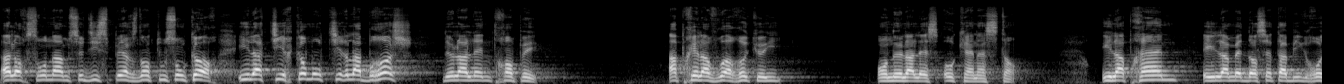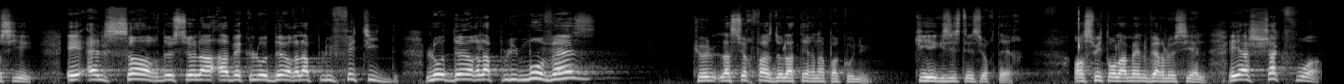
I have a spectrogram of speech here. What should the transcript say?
Alors son âme se disperse dans tout son corps. Il attire comme on tire la broche de la laine trempée. Après l'avoir recueillie, on ne la laisse aucun instant. Ils la prennent et ils la mettent dans cet habit grossier. Et elle sort de cela avec l'odeur la plus fétide, l'odeur la plus mauvaise que la surface de la terre n'a pas connue, qui existait sur terre. Ensuite, on l'amène vers le ciel. Et à chaque fois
